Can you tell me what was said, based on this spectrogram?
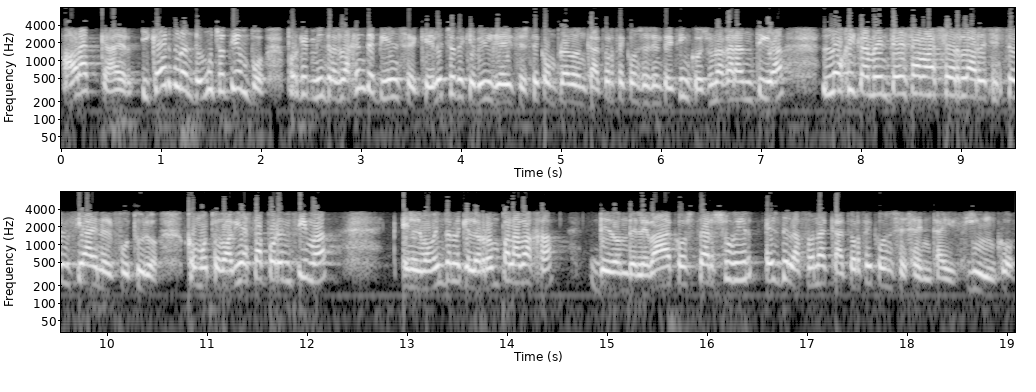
ahora caer. Y caer durante mucho tiempo, porque mientras la gente piense que el hecho de que Bill Gates esté comprado en 14,65 es una garantía, lógicamente esa va a ser la resistencia en el futuro. Como todavía está por encima, en el momento en el que lo rompa la baja, de donde le va a costar subir es de la zona 14,65.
